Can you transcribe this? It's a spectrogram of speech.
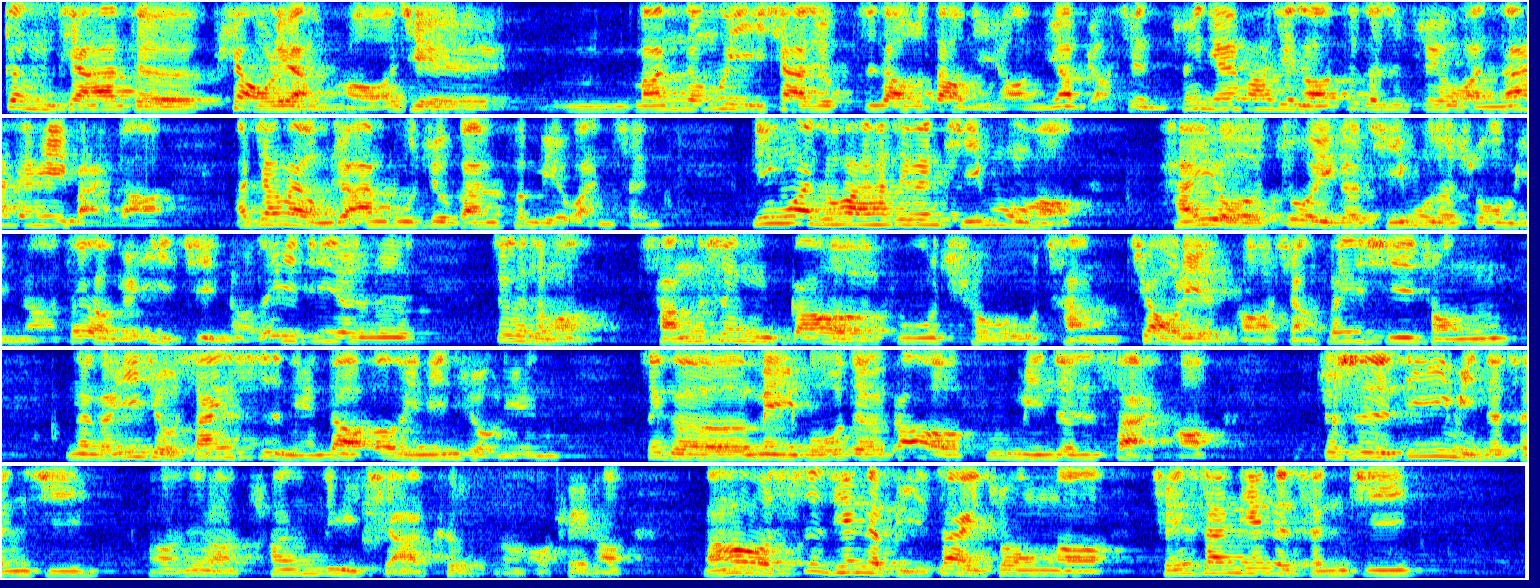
更加的漂亮哈，而且嗯蛮容易一下就知道说到底哦你要表现，所以你会发现哦这个是最后完成，它是黑白的啊，那将来我们就按部就班分别完成。另外的话，它这边题目哈还有做一个题目的说明啊，这有个意境哦，这意境就是这个什么长胜高尔夫球场教练哦想分析从那个一九三四年到二零零九年这个美国的高尔夫名人赛哈。就是第一名的成绩啊，那种穿绿夹克啊，OK 哈，然后四天的比赛中哦，前三天的成绩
